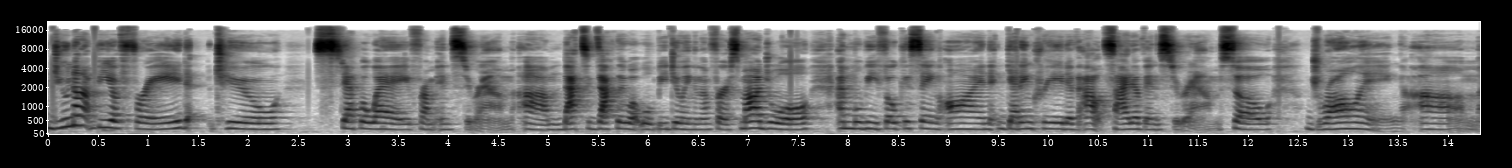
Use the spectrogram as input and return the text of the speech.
do not be afraid to step away from Instagram. Um, that's exactly what we'll be doing in the first module, and we'll be focusing on getting creative outside of Instagram. So, drawing um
